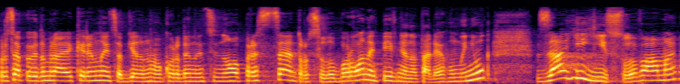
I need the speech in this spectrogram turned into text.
Про це повідомляє керівниця об'єднаного координаційного прес-центру Сил оборони Півдня Наталія Гуменюк. За її словами,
